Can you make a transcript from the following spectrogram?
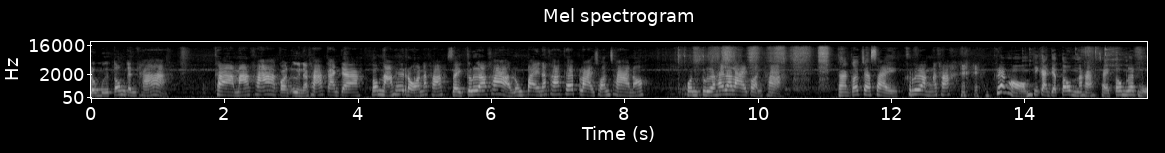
ลงมือต้มกันค่ะค่ะมาค่ะก่อนอื่นนะคะ การจะต้มน้ำให้ร้อนนะคะ ใส่เกลือค่ะลงไปนะคะ แค่ปลายช้อนชาเนาะคนเกลือให้ละลายก่อนค่ะการก็จะใส่เครื่องนะคะ เครื่องหอมที่การจะต้มนะคะ ใช้ต้มเลือดหมู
